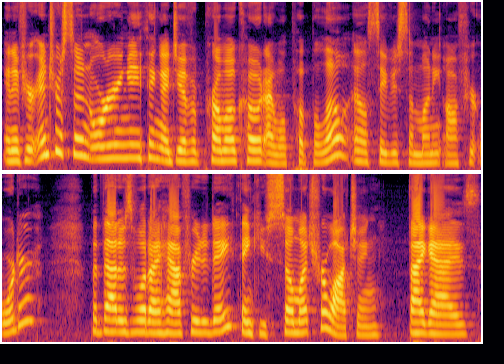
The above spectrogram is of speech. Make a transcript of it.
And if you're interested in ordering anything, I do have a promo code I will put below and I'll save you some money off your order. But that is what I have for you today. Thank you so much for watching. Bye, guys.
